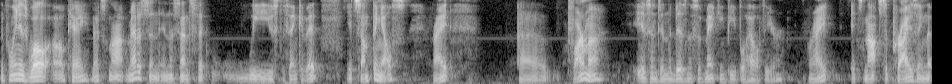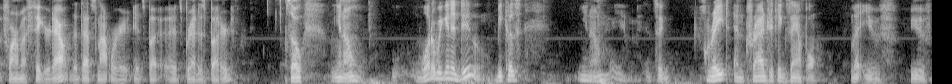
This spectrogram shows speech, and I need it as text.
The point is, well, okay, that's not medicine in the sense that we used to think of it. It's something else, right? Uh, pharma isn't in the business of making people healthier, right? It's not surprising that pharma figured out that that's not where its but its bread is buttered. So, you know, what are we going to do? Because you know, it's a great and tragic example that you've you've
